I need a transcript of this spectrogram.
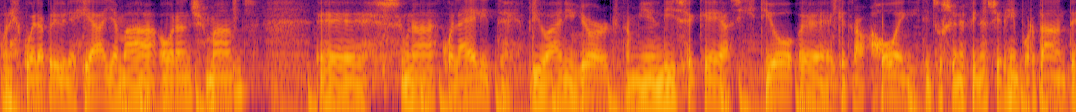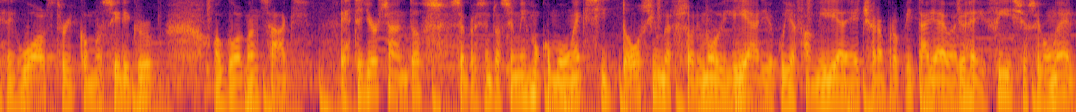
una escuela privilegiada llamada Orange Mounds es una escuela élite privada de New York. También dice que asistió, eh, que trabajó en instituciones financieras importantes de Wall Street como Citigroup o Goldman Sachs. Este George Santos se presentó a sí mismo como un exitoso inversor inmobiliario cuya familia de hecho era propietaria de varios edificios, según él.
